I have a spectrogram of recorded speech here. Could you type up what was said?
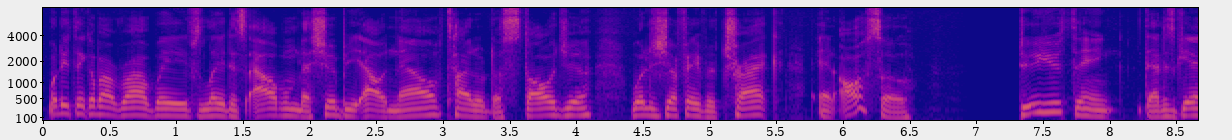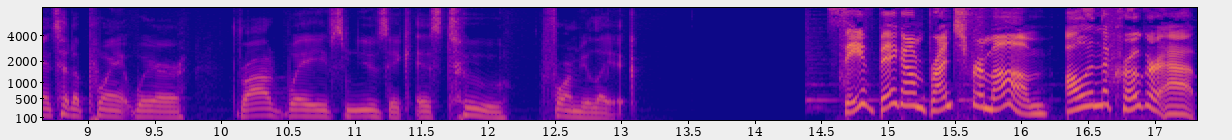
What do you think about Rod Wave's latest album that should be out now, titled Nostalgia? What is your favorite track? And also, do you think that it's getting to the point where Rod Wave's music is too formulaic? Save big on brunch for mom, all in the Kroger app.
